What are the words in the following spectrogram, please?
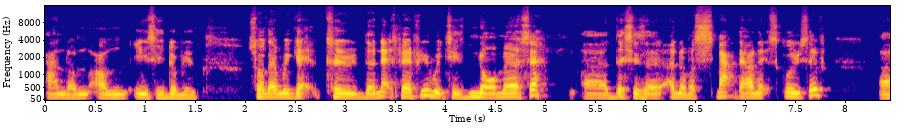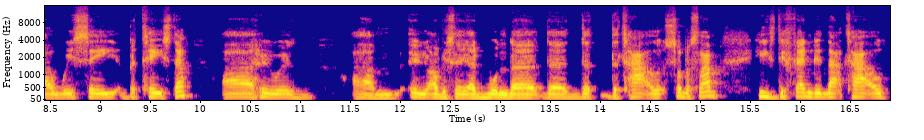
and on, on ECW. So then we get to the next pay per view, which is No Mercy. Uh, this is a, another SmackDown exclusive. Uh, we see Batista, uh, who was um, who obviously had won the, the the the title at SummerSlam. He's defending that title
